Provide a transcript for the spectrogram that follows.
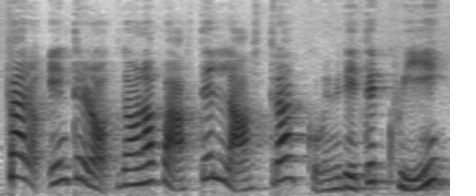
Farò entrerò da una parte e l'altra come vedete qui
